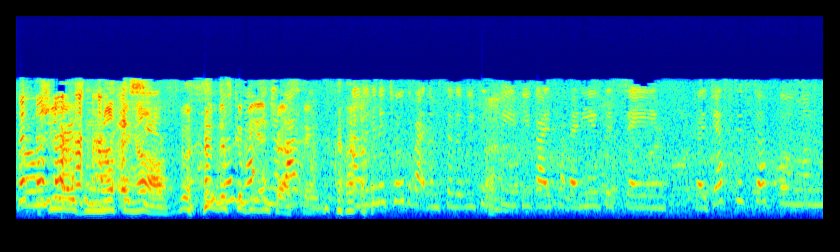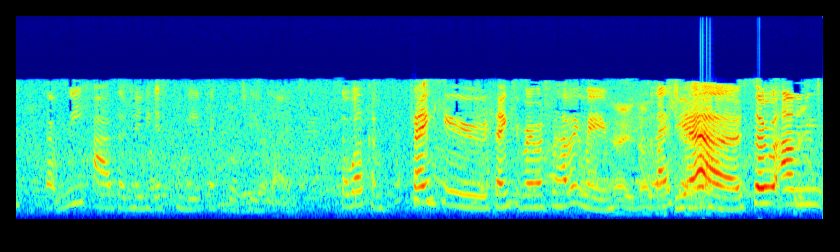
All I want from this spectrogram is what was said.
oh, She knows nothing issues. of. She This could be interesting. and we're going to talk about them so that we can see if you guys have any of the same digestive stuff going on that we have that maybe this can be applicable to your lives. So welcome. Thank you. Thank you very much for having me. Hey, no, Pleasure. Yeah. So um,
